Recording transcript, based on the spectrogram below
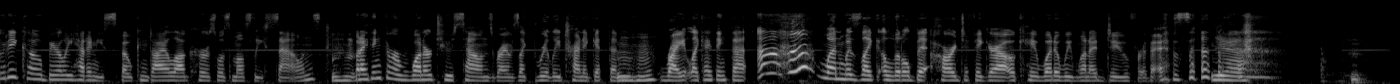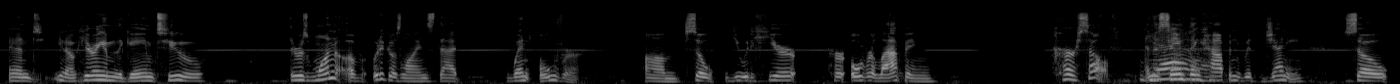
Uriko barely had any spoken dialogue. Hers was mostly sounds, Mhm. but I think there were one or two sounds where I was like really trying to get them Mhm. right. Like I think that uh huh one was like a little bit hard to figure out. Okay, what do we want to do for this? Yeah. and you know, hearing him in the game too, there was one of Uriko's lines that went over. Um, so you would hear her overlapping herself, and the same thing happened with Jenny. So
